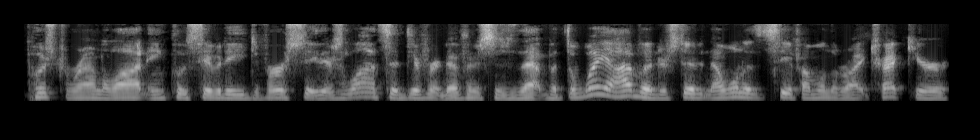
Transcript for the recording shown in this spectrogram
pushed around a lot inclusivity, diversity. There's lots of different definitions of that. But the way I've understood it, and I want to see if I'm on the right track here,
